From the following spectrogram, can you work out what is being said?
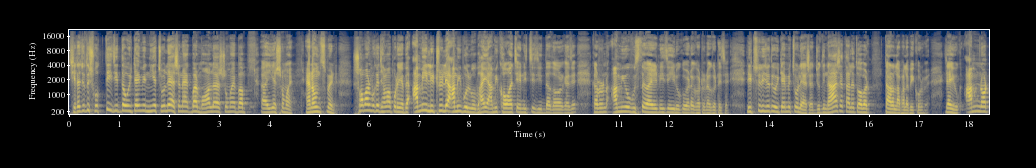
সেটা যদি সত্যিই জিদ্দা ওই টাইমে নিয়ে চলে আসে না, একবার মহালয়ার সময় বা ইয়ের সময় অ্যানাউন্সমেন্ট সবার মুখে ঝামা পড়ে যাবে। আমি লিটারেলি আমি বলব, ভাই, আমি ক্ষমা চেয়ে নিচ্ছি জিদ্দা তোমার কাছে, কারণ আমিও বুঝতে পারিনি যে এইরকম একটা ঘটনা ঘটেছে। লিটারেলি যদি ওই টাইমে চলে আসে, যদি না আসে, তাহলে তো আবার তারা লাফালাফি করবে। যাই হোক I'm not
